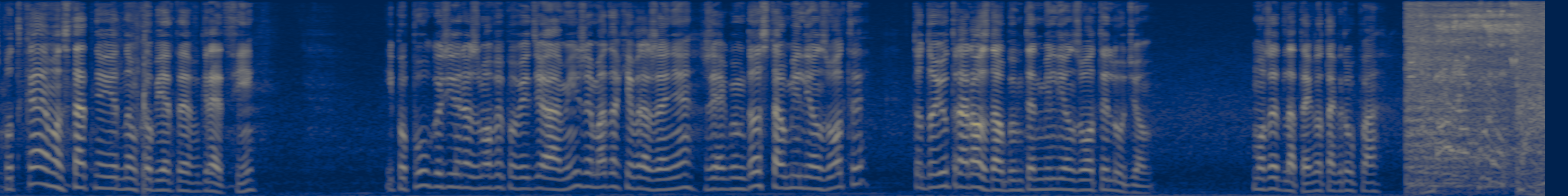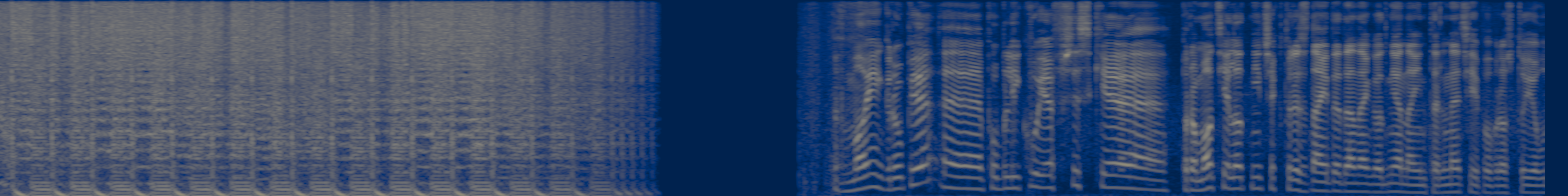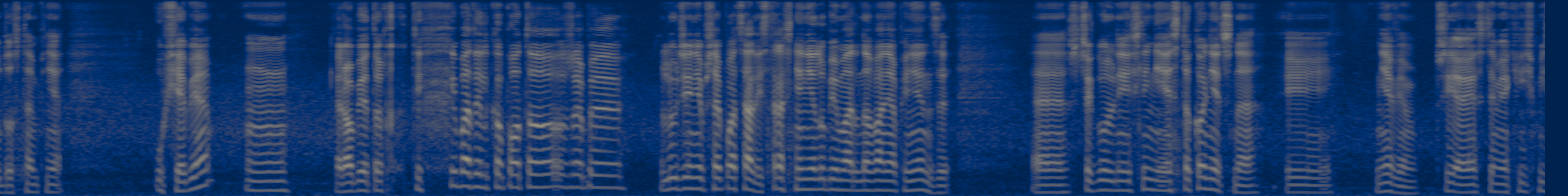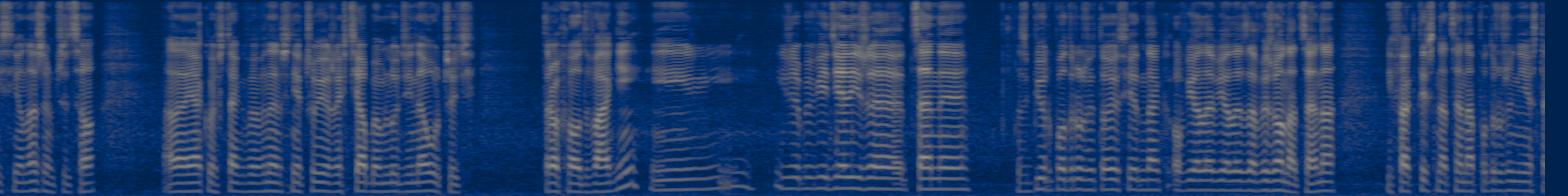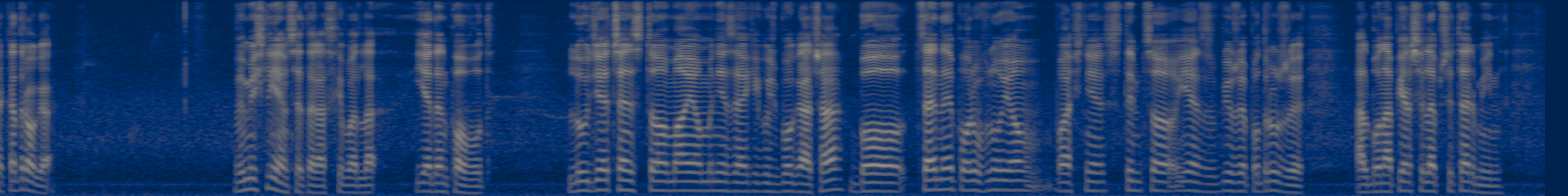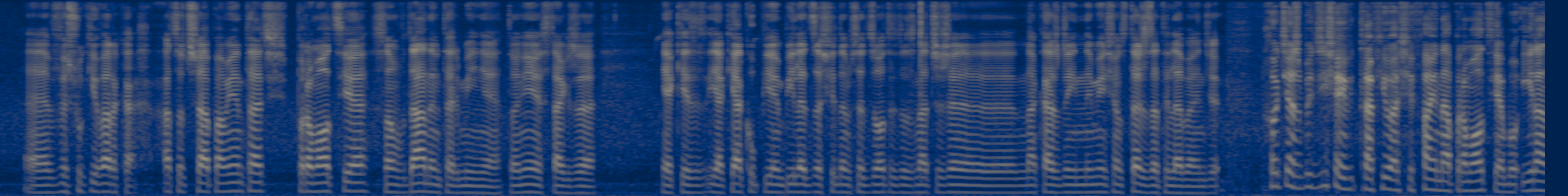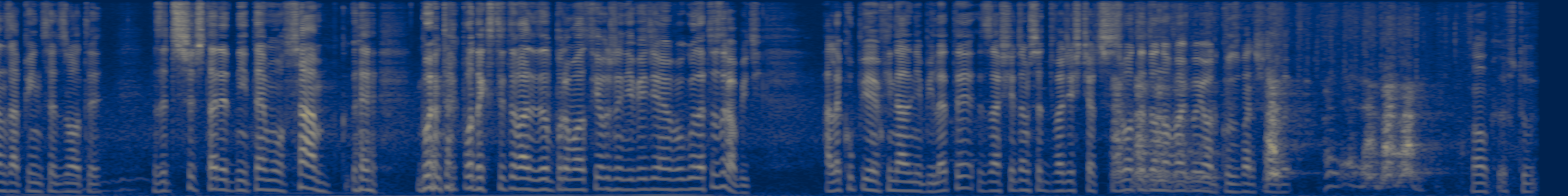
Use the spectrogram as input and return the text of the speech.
Spotkałem ostatnio jedną kobietę w Grecji i po pół godziny rozmowy powiedziała mi, że ma takie wrażenie, że jakbym dostał milion złotych, to do jutra rozdałbym ten milion złotych ludziom. Może dlatego ta grupa. W mojej grupie e, publikuję wszystkie promocje lotnicze, które znajdę danego dnia na internecie i po prostu je udostępnię u siebie. Mm, robię to ch- chyba tylko po to, żeby ludzie nie przepłacali. Strasznie nie lubię marnowania pieniędzy. E, szczególnie jeśli nie jest to konieczne. I nie wiem, czy ja jestem jakimś misjonarzem, czy co, ale jakoś tak wewnętrznie czuję, że chciałbym ludzi nauczyć trochę odwagi i, i żeby wiedzieli, że ceny zbiór podróży to jest jednak o wiele, wiele zawyżona cena i faktyczna cena podróży nie jest taka droga. Wymyśliłem sobie teraz chyba dla jeden powód. Ludzie często mają mnie za jakiegoś bogacza, bo ceny porównują właśnie z tym, co jest w biurze podróży albo na pierwszy lepszy termin w wyszukiwarkach. A co trzeba pamiętać, promocje są w danym terminie. To nie jest tak, że jak, jest, jak ja kupiłem bilet za 700 zł, to znaczy, że na każdy inny miesiąc też za tyle będzie. Chociażby dzisiaj trafiła się fajna promocja, bo Iran za 500 zł. Ze 3-4 dni temu sam byłem tak podekscytowany tą promocją, że nie wiedziałem w ogóle co zrobić. Ale kupiłem finalnie bilety za 723 zł do Nowego Jorku z Warszawy. O, ktoś tu.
